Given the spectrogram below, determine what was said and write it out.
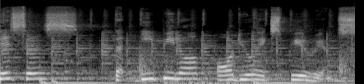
This is the Epilogue Audio Experience.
